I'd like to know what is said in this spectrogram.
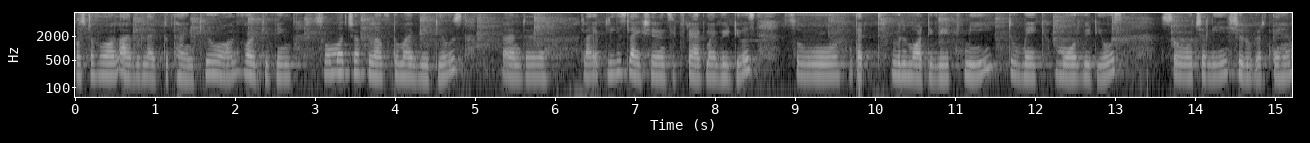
first of all I would like to thank you all for giving so much of love to my videos and like, please like, share and subscribe my videos. So, that will motivate me to make more videos. So, चलिए शुरू करते हैं।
